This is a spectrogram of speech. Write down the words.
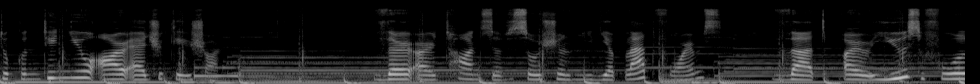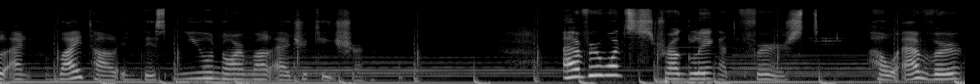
to continue our education. There are tons of social media platforms that are useful and vital in this new normal education. Everyone's struggling at first. However,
